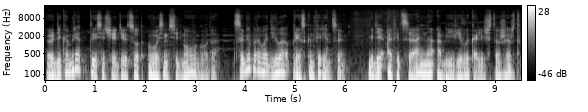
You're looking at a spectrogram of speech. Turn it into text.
В декабре 1987 года ЦГ проводила пресс-конференцию, где официально объявила количество жертв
